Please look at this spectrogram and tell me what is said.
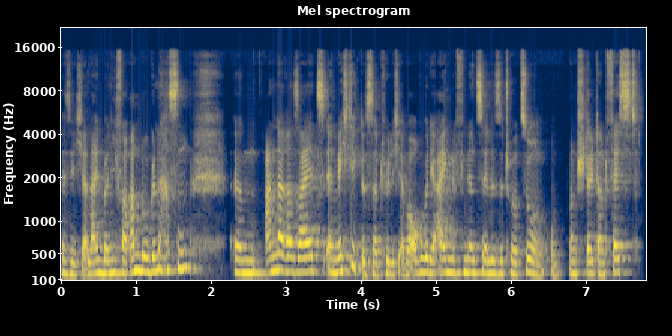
weiß ich, allein bei Lieferando gelassen. Ähm, andererseits ermächtigt es natürlich aber auch über die eigene finanzielle Situation und man stellt dann fest,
